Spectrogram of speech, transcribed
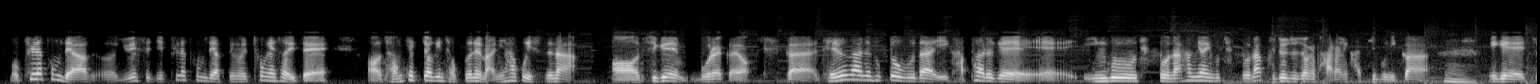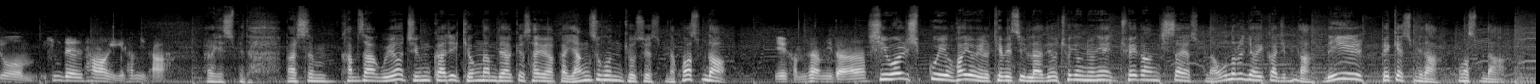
뭐 플랫폼 대학, USG 어, 플랫폼 대학 등을 통해서 이제 어 정책적인 접근을 많이 하고 있으나 어, 지금 뭐랄까요. 그러니까 대응하는 속도보다 이 가파르게 인구 축소나 학령 인구 축소나 구조 조정의 바람이 같이 부니까 음. 이게 좀 힘든 상황이긴 합니다. 알겠습니다. 말씀 감사하고요. 지금까지 경남대학교 사회학과 양승훈 교수였습니다. 고맙습니다. 예, 감사합니다. 10월 19일 화요일 KBS 일라디오 최경령의 최강 시사였습니다. 오늘은 여기까지입니다. 내일 뵙겠습니다. 고맙습니다.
